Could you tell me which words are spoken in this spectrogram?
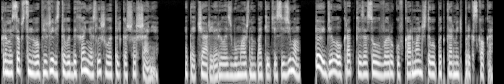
кроме собственного прерывистого дыхания, слышала только шуршание. Это Чарли рылась в бумажном пакете с изюмом, то и дело украдкой засовывая руку в карман, чтобы подкормить прыг скока.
